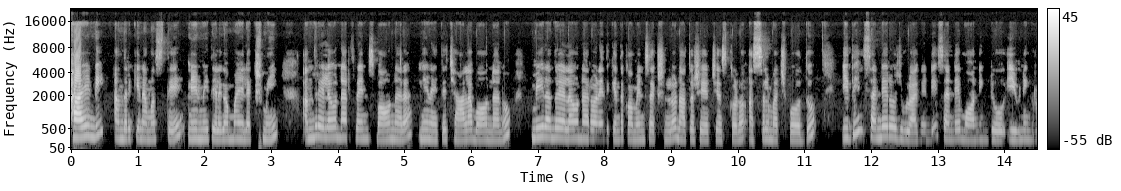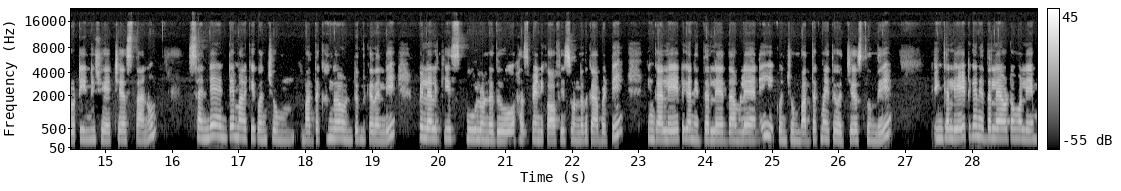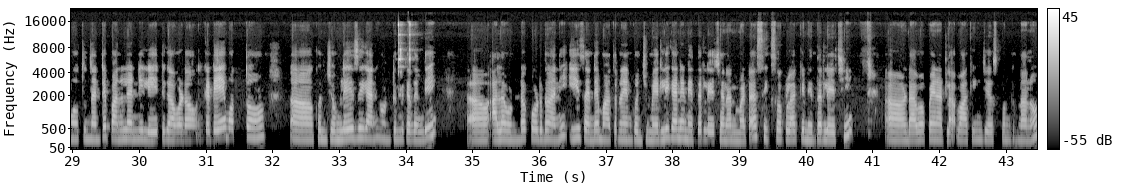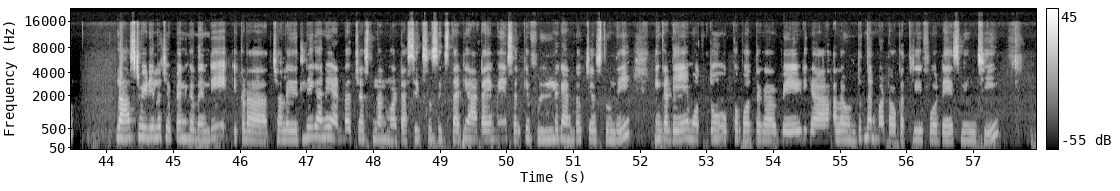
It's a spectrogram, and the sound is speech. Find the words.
Hi అండి అందరికీ నమస్తే. నేను మీ తెలుగమ్మాయి లక్ష్మి. అందరూ ఎలా ఉన్నారు ఫ్రెండ్స్? బాగున్నారా? నేనైతే చాలా బాగున్నాను. మీరందరూ ఎలా ఉన్నారు అనేది కింద కామెంట్ సెక్షన్లో నాతో షేర్ చేసుకోవడం అస్సలు మర్చిపోవద్దు. ఇది సండే రోజు బ్లాగ్ అండి. సండే మార్నింగ్ టు ఈవినింగ్ రొటీన్ని షేర్ చేస్తాను. సండే అంటే మనకి కొంచెం బద్ధకంగా ఉంటుంది కదండి. పిల్లలకి స్కూల్ ఉండదు హస్బెండ్కి ఆఫీస్ ఉండదు కాబట్టి ఇంకా లేట్గా నిద్ర లేద్దాంలే అని కొంచెం బద్ధకం అయితే వచ్చేస్తుంది. ఇంకా లేట్‌గా నిద్ర లేవటం వల్ల ఏమవుతుందంటే పనులన్నీ లేట్‌గా అవ్వడం, ఇంకా డే మొత్తం కొంచెం లేజీగానే ఉంటుంది కదండీ! అలా ఉండకూడదు అని ఈ సండే మాత్రం నేను కొంచెం ఎర్లీగానే నిద్ర లేచాననమాట. 6:00కి నిద్ర లేచి డాబా పైన అట్లా వాకింగ్ చేసుకుంటున్నాను. లాస్ట్ వీడియోలో చెప్పాను కదండి ఇక్కడ చాలా ఎర్లీగానే ఎండ వచ్చేస్తుంది అనమాట సిక్స్ సిక్స్ థర్టీ ఆ టైం అయ్యేసరికి ఫుల్‌గా ఎండ వచ్చేస్తుంది ఇంకా డే మొత్తం ఉక్కపోతగా, వేడిగా అలా ఉంటుందన్నమాట ఒక 3, 4 డేస్ నుంచి.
